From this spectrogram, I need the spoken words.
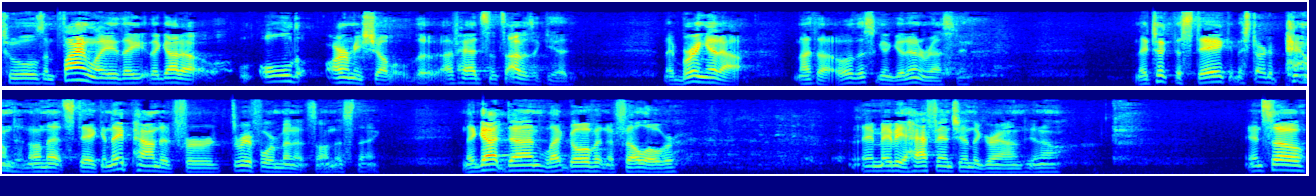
tools. And finally, they, they got a old army shovel that I've had since I was a kid. They bring it out. And I thought, oh, this is going to get interesting. And they took the stake and they started pounding on that stake. And they pounded for three or four minutes on this thing. And they got done, let go of it, and it fell over. And maybe a half inch in the ground, you know. And so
